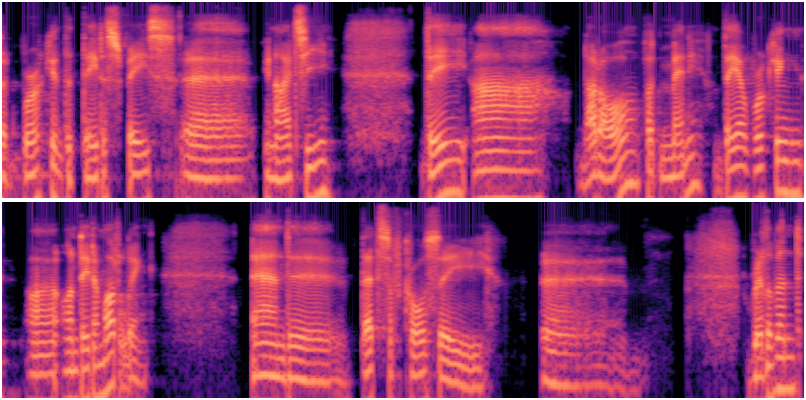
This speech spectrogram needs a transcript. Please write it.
that work in the data space uh, in IT, they are not all, but many, they are working uh, on data modeling. And uh, that's, of course, a relevant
